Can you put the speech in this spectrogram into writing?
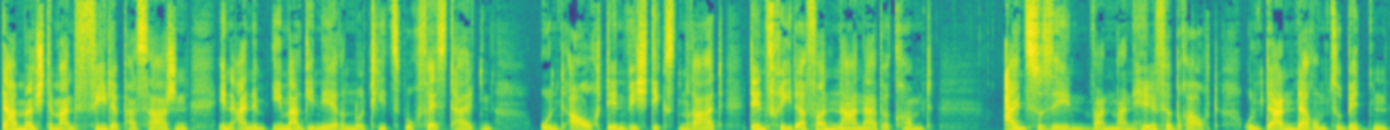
Da möchte man viele Passagen in einem imaginären Notizbuch festhalten und auch den wichtigsten Rat, den Frieda von Nana bekommt. Einzusehen, wann man Hilfe braucht und dann darum zu bitten,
